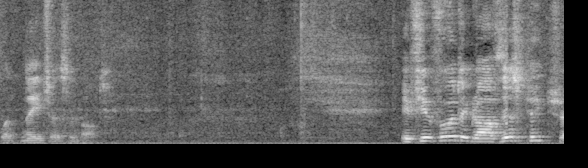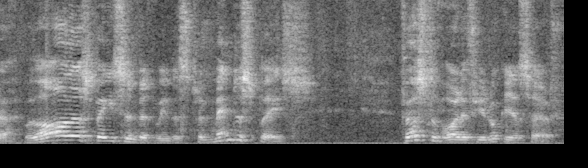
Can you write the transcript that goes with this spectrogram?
what nature is about. If you photograph this picture with all the space in between, this tremendous space, first of all, if you look at yourself,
